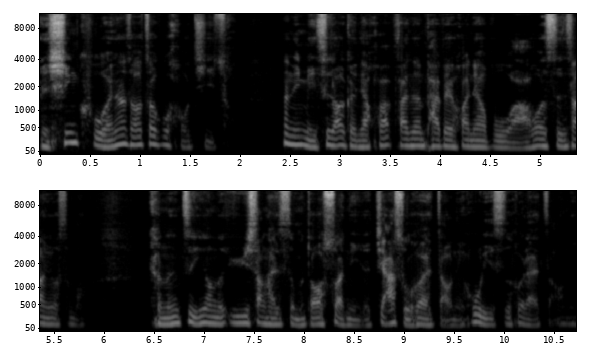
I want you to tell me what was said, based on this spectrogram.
很辛苦啊、那时候照顾好几床，那你每次都要跟人家翻翻身拍背换尿布啊，或者身上有什么？可能自己弄的淤伤还是什么都要算你的，家属会来找你，护理师会来找你，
